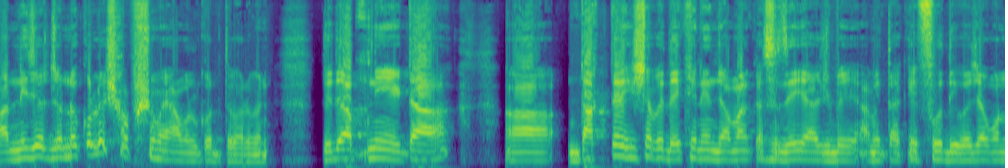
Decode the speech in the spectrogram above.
আর নিজের জন্য করলে সবসময় আমল করতে পারবেন। যদি আপনি এটা ডাক্তার হিসাবে দেখে নেন যে আমার কাছে যেই আসবে, আমি তাকে ফু দিব। যেমন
